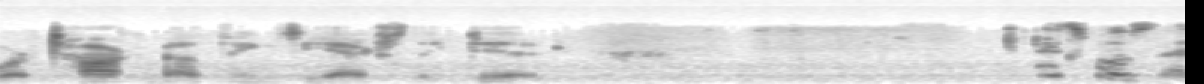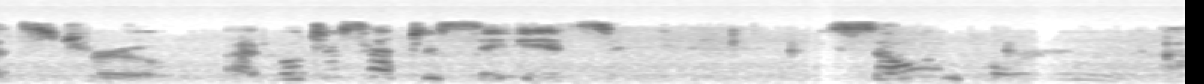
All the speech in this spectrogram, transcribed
or talk about things he actually did. I suppose that's true. We'll just have to see. It's so important um,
